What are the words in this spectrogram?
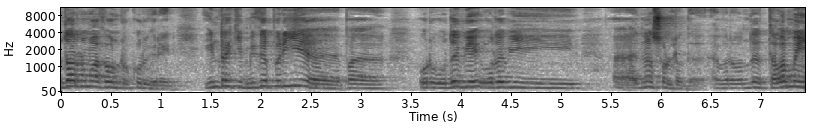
உதாரணமாக ஒன்று கூறுகிறேன். இன்றைக்கு மிகப்பெரிய ப ஒரு உதவி உதவி என்ன சொல்கிறது அவர் வந்து தலைமை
